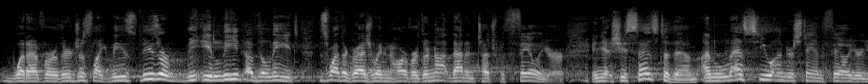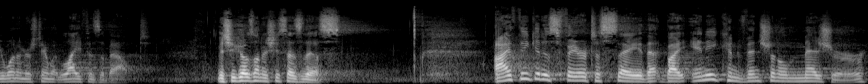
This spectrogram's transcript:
whatever. They're just like these, these are the elite of the elite. This is why they're graduating Harvard. They're not that in touch with failure. And yet she says to them, unless you understand failure, you won't understand what life is about. And she goes on and she says this. I think it is fair to say that by any conventional measure,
